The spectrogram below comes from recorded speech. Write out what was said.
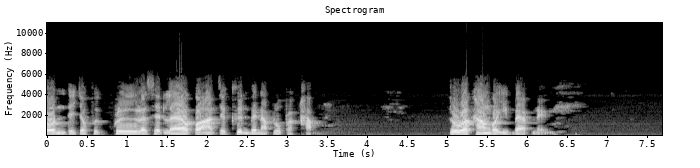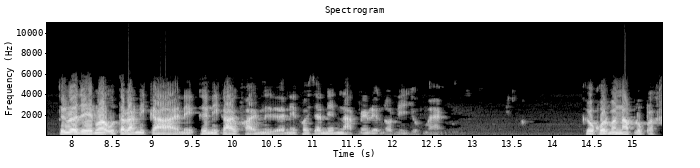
ต้นที่จะฝึกปรือแล้วเสร็จแล้วก็อาจจะขึ้นไปนับลูกประคำลูกประคำก็อีกแบบหนึ่ง ซึ่งเราจะเห็นว่าอุตรนิกายเนี่ยคือนิกายฝ่ายเหนือเนี่ยเขาจะเน้นหนักในเรื่องเหล่านี้อยู่มากคือคนมานับลูกประค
